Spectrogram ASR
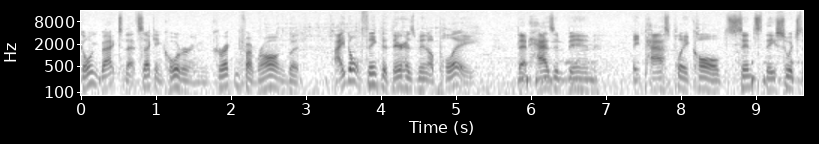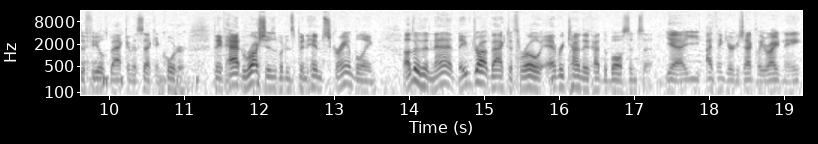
going back to that second quarter, and correct me if I'm wrong, but I don't think that there has been a play that hasn't been a pass play called since they switched the fields back in the second quarter. They've had rushes, but it's been him scrambling. Other than that, they've dropped back to throw every time they've had the ball since then. Yeah, I think you're exactly right, Nate.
